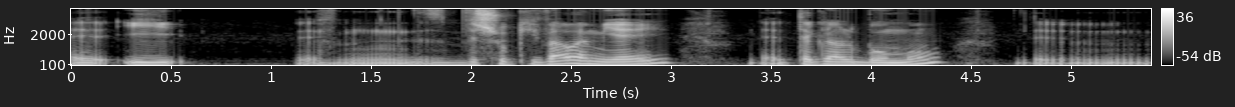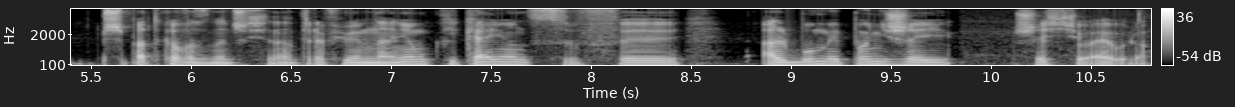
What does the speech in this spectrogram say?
y, i y, wyszukiwałem jej, tego albumu, przypadkowo znaczy się natrafiłem na nią, klikając w albumy poniżej 6 euro.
